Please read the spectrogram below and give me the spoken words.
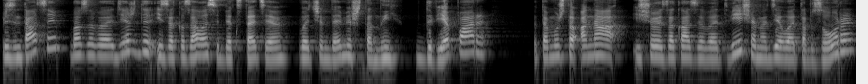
презентацией базовой одежды и заказала себе, кстати, в H&M штаны две пары, потому что она еще и заказывает вещи, она делает обзоры,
